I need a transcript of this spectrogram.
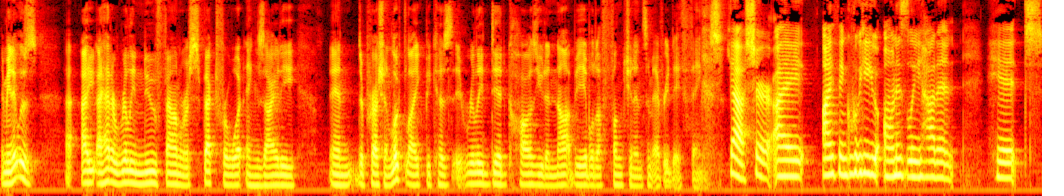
I mean it was I, I had a really newfound respect for what anxiety and depression looked like because it really did cause you to not be able to function in some everyday things. Yeah, sure. I I think we honestly hadn't hit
